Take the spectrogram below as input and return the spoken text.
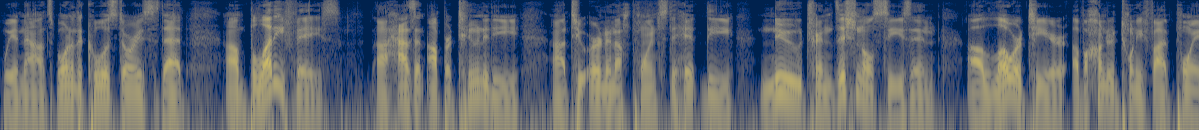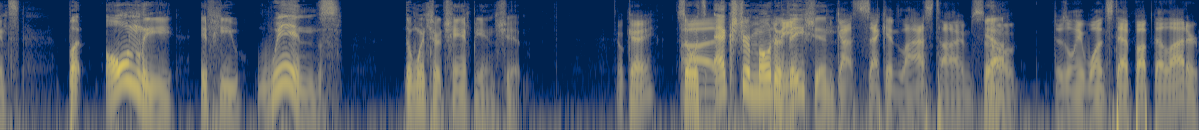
we announced. But one of the coolest stories is that uh, Bloody Face uh, has an opportunity uh, to earn enough points to hit the new transitional season uh, lower tier of 125 points, only if he wins the Winter Championship. okay. So it's Uh, extra I mean, motivation. he got second last time, so Yeah. there's only one step up that ladder.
